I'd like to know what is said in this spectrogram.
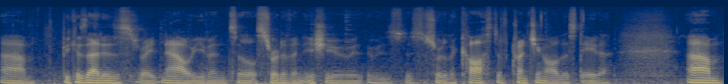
Um, because that is right now even still sort of an issue. It, it was sort of the cost of crunching all this data. Um,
